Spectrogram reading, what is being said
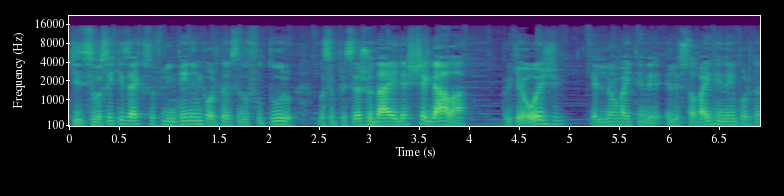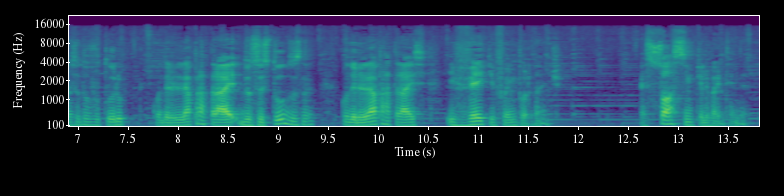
que se você quiser que seu filho entenda a importância do futuro, você precisa ajudar ele a chegar lá, porque hoje ele não vai entender, ele só vai entender a importância do futuro quando ele olhar para trás dos estudos, né? Quando ele olhar para trás e ver que foi importante. É só assim que ele vai entender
